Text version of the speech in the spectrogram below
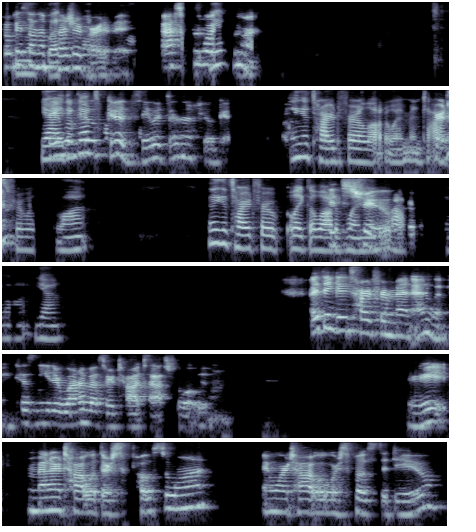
Focus on the pleasure part of it. Ask for what yeah. you want. Yeah say i think that's good. Say what doesn't feel good. I think it's hard for a lot of women to Pardon? ask for what they want. I think it's hard for like a lot it's of women yeah I think it's hard for men and women because neither one of us are taught to ask for what we want. Right? Men are taught what they're supposed to want, and we're taught what we're supposed to do.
